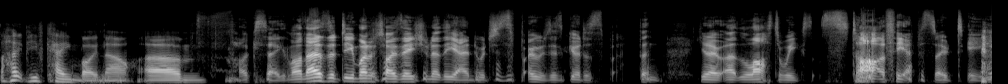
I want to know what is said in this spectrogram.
I hope you've came by now. Um, Fuck's sake! Well, there's the demonetization at the end, which I suppose is good as than you know at last week's start of the episode. T.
